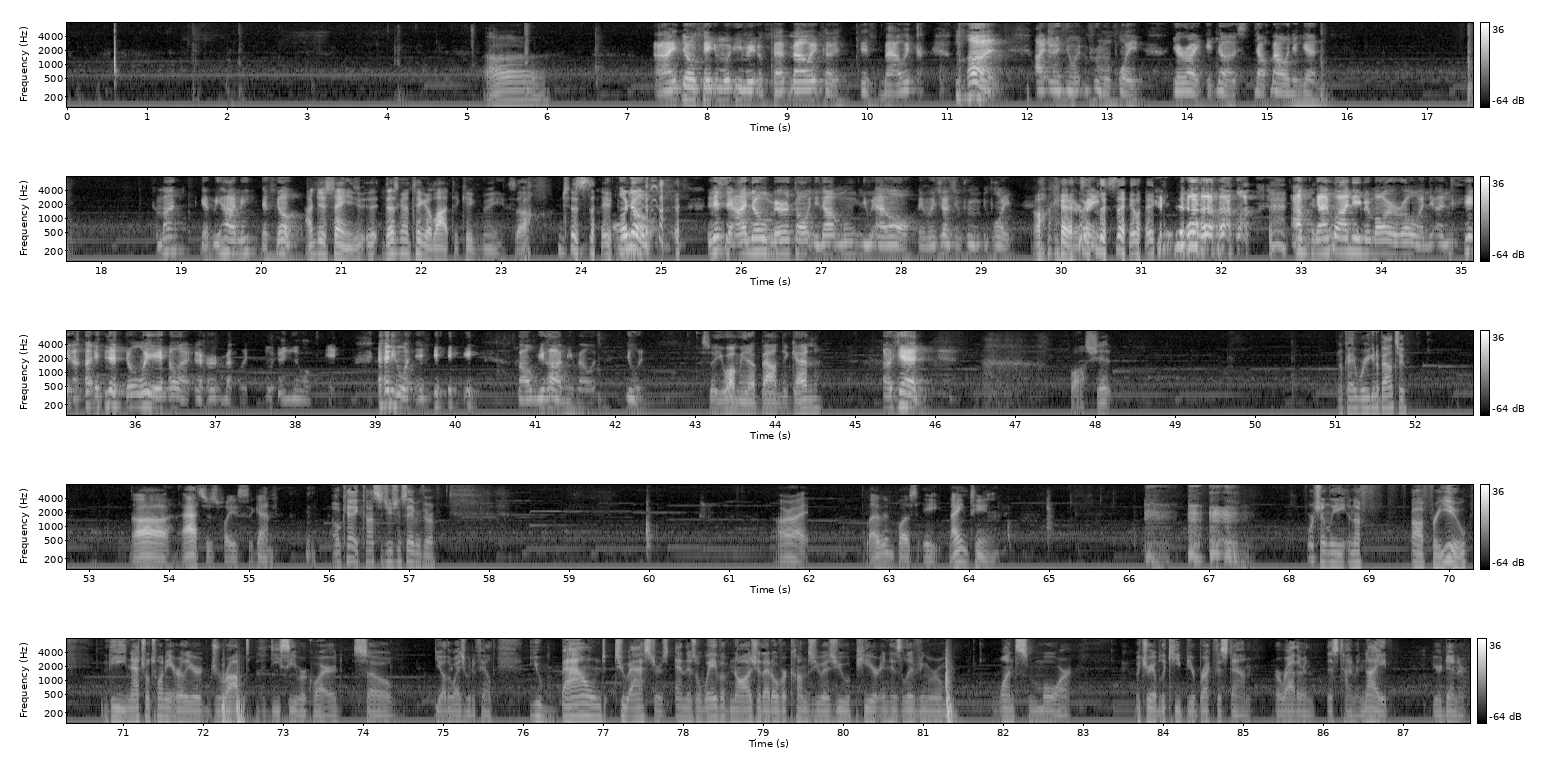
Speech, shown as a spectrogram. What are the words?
Uh, I don't think it would even affect Malik because it's Malik, but I do it from a point. You're right, it does. Not Malik again. Come on, get behind me. Let's go. I'm just saying, that's gonna take a lot to kick me. So, just saying. Oh no! Listen, I know Marathon did not move you at all. It was just a point. Okay, right. just say like, I'm, that's why I named Mario Rowan. And there's no way in hell I can hurt. I know I can't. Anyway, Malik behind me, Malik. Do it. so you want me to bound again? Again. Well, shit. Okay, where are you going to bound to? Uh, Astor's place again. Okay, Constitution saving throw. All right, eleven plus eight, 19. Fortunately enough uh, for you, the natural 20 earlier dropped the DC required, so you otherwise you would have failed. You bound to Astor's, and there's a wave of nausea that overcomes you as you appear in his living room once more. But you're able to keep your breakfast down, or rather, in this time of night, your dinner.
